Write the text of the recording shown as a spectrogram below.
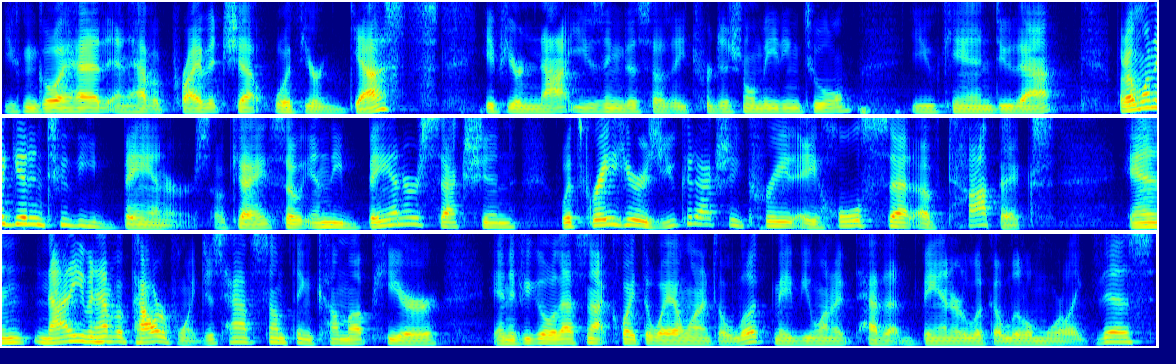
you can go ahead and have a private chat with your guests if you're not using this as a traditional meeting tool, you can do that. But I want to get into the banners, okay? So in the banner section, what's great here is you could actually create a whole set of topics and not even have a PowerPoint, just have something come up here. And if you go, that's not quite the way I want it to look, maybe you want to have that banner look a little more like this.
